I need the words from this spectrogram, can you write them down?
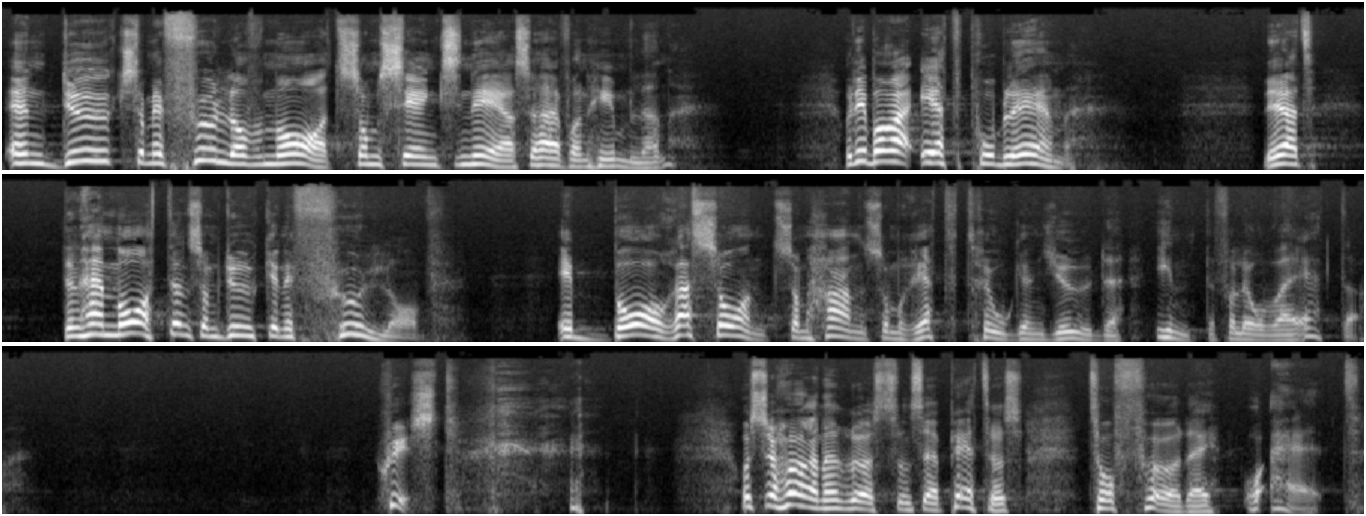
en duk som är full av mat som sänks ner så här från himlen. Och det är bara ett problem. Det är att den här maten som duken är full av är bara sånt som han som rättrogen jude inte får lov att äta. Schysst. Och så hör han en röst som säger Petrus, ta för dig och ät.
